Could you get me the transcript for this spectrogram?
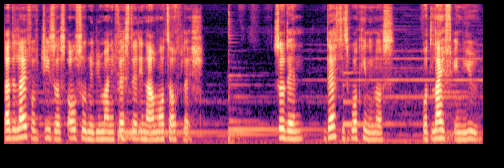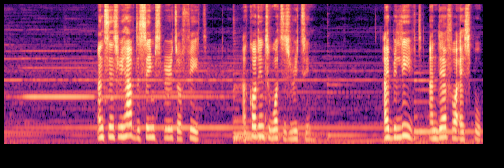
that the life of Jesus also may be manifested in our mortal flesh. So then, death is working in us, but life in you. And since we have the same spirit of faith, according to what is written, I believed and therefore I spoke.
